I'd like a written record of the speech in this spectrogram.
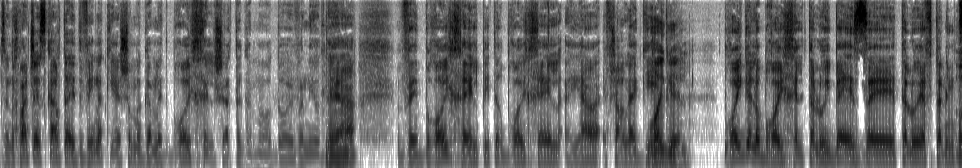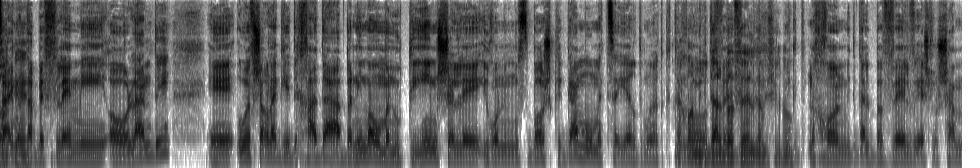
זה נחמד שהזכרת את וינה, כי יש שם גם את ברויכל, שאתה גם מאוד אוהב, אני יודע. כן. וברויכל, פיטר ברויכל, היה, אפשר להגיד... ברויגל. ברויגל או ברויכל, תלוי באיזה, תלוי איפה אתה נמצא, okay. אם אוקיי. אתה בפלמי או הולנדי. Uh, הוא אפשר להגיד אחד הבנים האומנותיים של uh, אירונימוס בוש, כי גם הוא מצייר דמויות קטנות. נכון, מגדל ו... בבל גם שלו. מג... נכון, מגדל בבל, ויש לו שם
